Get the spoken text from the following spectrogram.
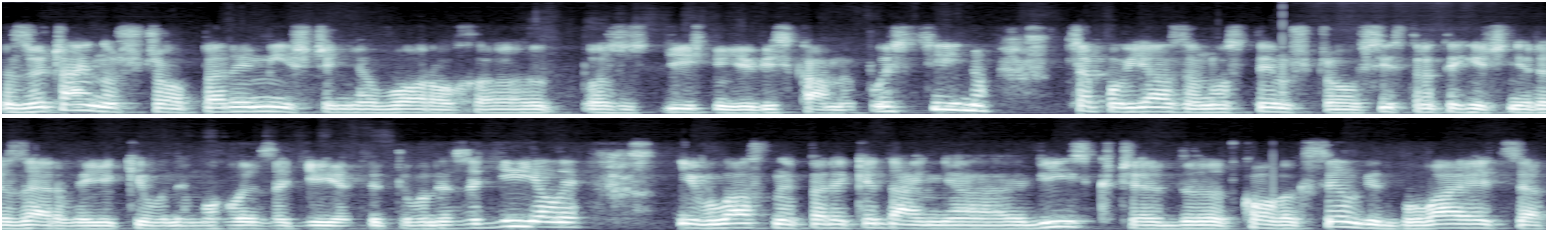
Звичайно, що переміщення ворог е, здійснює військами постійно. Це пов'язано з тим, що всі стратегічні резерви, які вони могли задіяти, то вони задіяли, і власне перекидання військ чи додаткових сил відбувається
